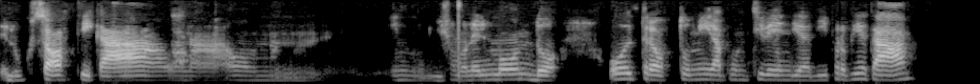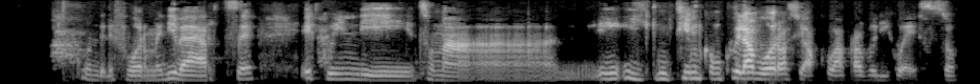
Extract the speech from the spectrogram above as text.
Luxottica, una, un, diciamo nel mondo oltre 8.000 punti vendita di proprietà con delle forme diverse e quindi insomma il, il, team con cui lavoro si occupa proprio di questo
